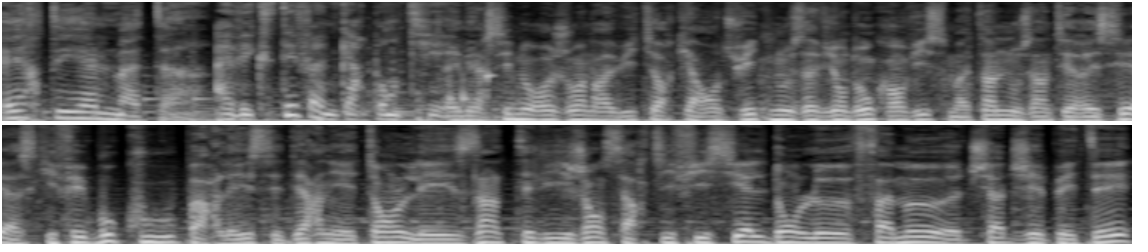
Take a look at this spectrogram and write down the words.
RTL Matin. avec Stéphane Carpentier. Et merci de nous rejoindre à 8h48. Nous avions donc envie ce matin de nous intéresser à ce qui fait beaucoup parler ces derniers temps, les intelligences artificielles, dont le fameux chat GPT.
